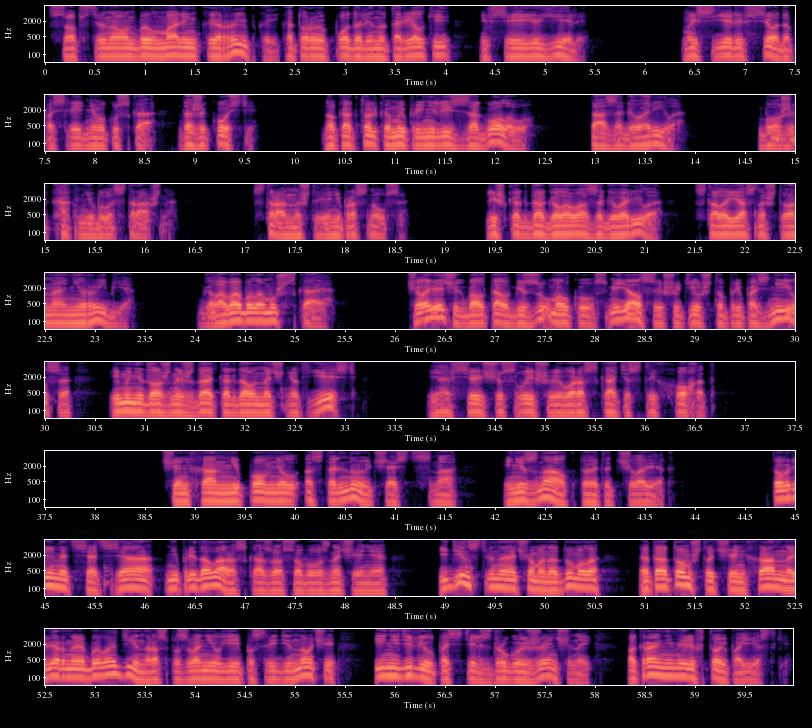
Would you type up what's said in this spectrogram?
Собственно, он был маленькой рыбкой, которую подали на тарелки, и все ее ели. Мы съели все до последнего куска, даже кости. Но как только мы принялись за голову, та заговорила. Боже, как мне было страшно! Странно, что я не проснулся. Лишь когда голова заговорила, стало ясно, что она не рыбья. Голова была мужская. Человечек болтал без умолку, смеялся и шутил, что припозднился, и мы не должны ждать, когда он начнет есть. Я все еще слышу его раскатистый хохот. Чэньхан не помнил остальную часть сна и не знал, кто этот человек. В то время Ця-Ця не придала рассказу особого значения. Единственное, о чем она думала, это о том, что Чэньхан, наверное, был один, раз позвонил ей посреди ночи и не делил постель с другой женщиной, по крайней мере, в той поездке.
